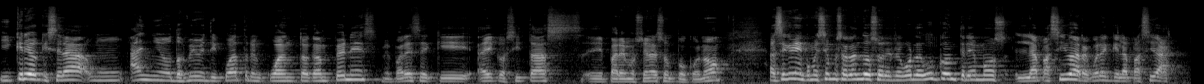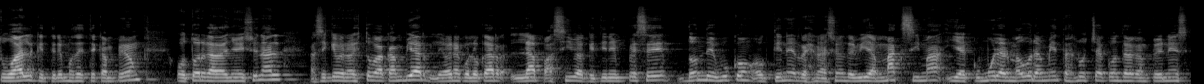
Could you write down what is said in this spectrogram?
y creo que será un año 2024 en cuanto a campeones. Me parece que hay cositas eh, para emocionarse un poco, ¿no? Así que bien, comencemos hablando sobre el reward de Wukong. Tenemos la pasiva. Recuerden que la pasiva actual que tenemos de este campeón otorga daño adicional. Así que bueno, esto va a cambiar. Le van a colocar la pasiva que tiene en PC, donde Wukong obtiene regeneración de vida máxima y acumula armadura mientras lucha contra campeones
